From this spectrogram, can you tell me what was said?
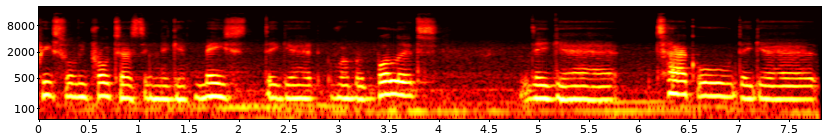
peacefully protesting, they get maced, they get rubber bullets, they get tackled, they get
